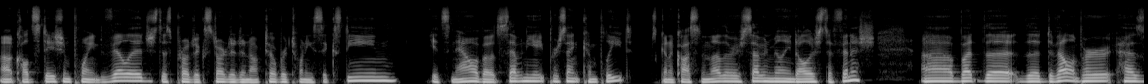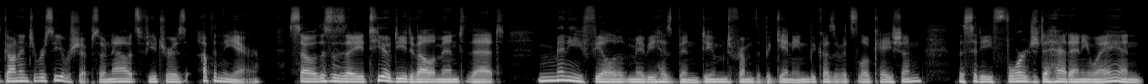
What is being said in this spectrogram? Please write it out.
uh, called Station Point Village. This project started in October 2016. It's now about 78% complete. It's going to cost another $7 million to finish. Uh, but the, the developer has gone into receivership. So now its future is up in the air. So this is a TOD development that many feel maybe has been doomed from the beginning because of its location. The city forged ahead anyway and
